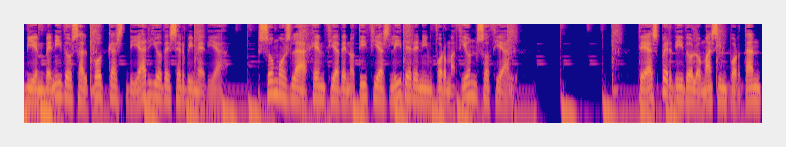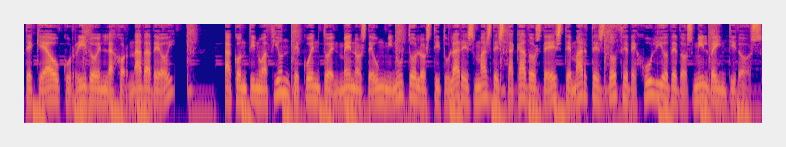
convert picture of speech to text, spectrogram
Bienvenidos al podcast diario de Servimedia. Somos la agencia de noticias líder en información social. ¿Te has perdido lo más importante que ha ocurrido en la jornada de hoy? A continuación te cuento en menos de un minuto los titulares más destacados de este martes 12 de julio de 2022.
